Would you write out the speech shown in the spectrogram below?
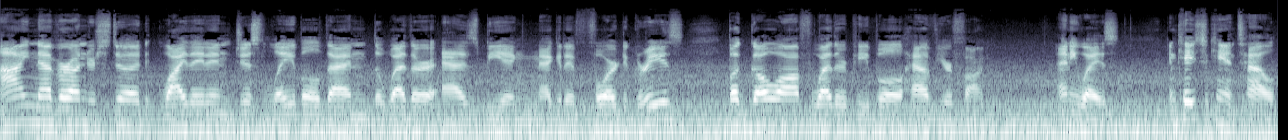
I never understood why they didn't just label then the weather as being negative 4 degrees, but go off weather people have your fun. Anyways, in case you can't tell,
